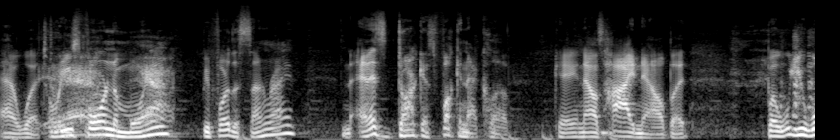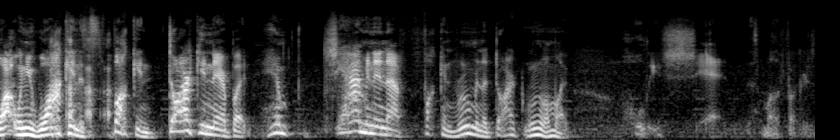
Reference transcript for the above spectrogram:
At what three, four in the morning before the sunrise, and it's dark as fuck in that club. Okay, now it's high now, but but when you walk when you walk in, it's fucking dark in there. But him jamming in that fucking room in the dark room, I'm like, holy shit, this motherfucker's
